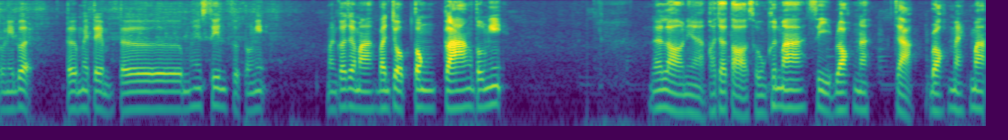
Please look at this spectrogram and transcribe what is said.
ตรงนี้ด้วย เติมให้เต็ม เติมให้สิ้นสุดตรงนี้ มันก็จะมาบรรจบตรงกลางตรงนี้ แล้วเราเนี่ยก็จะต่อสูงขึ้นมา 4 บล็อกนะ จากบล็อกแมกมา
